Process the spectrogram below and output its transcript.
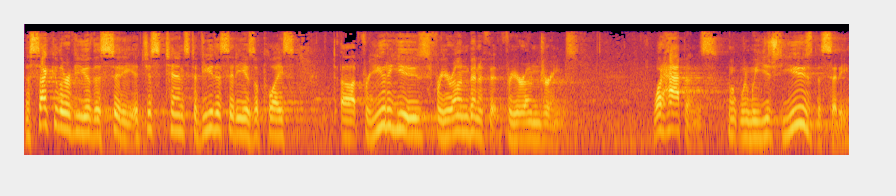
The secular view of the city, it just tends to view the city as a place uh, for you to use for your own benefit, for your own dreams. What happens when we just use the city?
